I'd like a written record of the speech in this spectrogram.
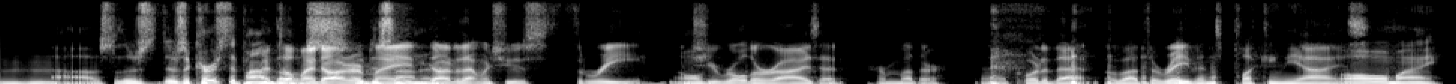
Mhm. Uh, so there's there's a curse upon I told my daughter, my dishonor. daughter, that when she was three, Oh. she rolled her eyes at her mother, and I quoted that about the ravens plucking the eyes. Oh my!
